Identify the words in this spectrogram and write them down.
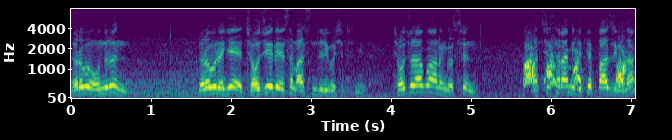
여러분 오늘은 여러분에게 저주에 대해서 말씀드리고 싶습니다. 저주라고 하는 것은 마치 사람이 늪에 빠지거나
